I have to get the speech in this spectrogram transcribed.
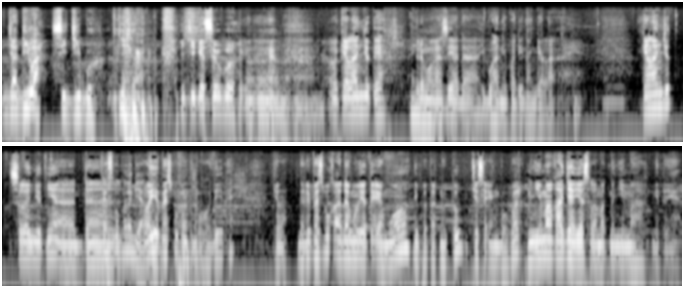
jadilah si jibuh. Ichiga subuh gitu ya. Uh, Oke lanjut ya. Terima Iya. kasih ada Ibu Hanifah di Nanggela. Oke lanjut. Selanjutnya ada Facebook lagi ya? Oh iya Facebook atau pohode teh. Oke lah. Dari Facebook ada Mulyati Emul di Petat Nutup Ciseeng Bogor. Menyimak aja ya selamat menyimak gitu ya.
